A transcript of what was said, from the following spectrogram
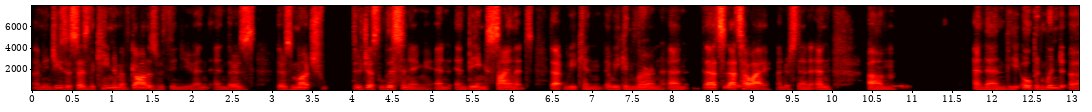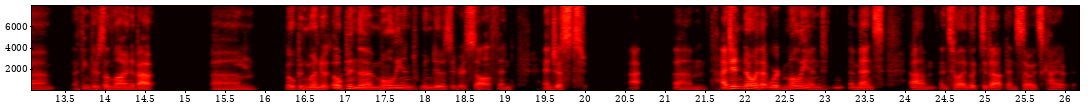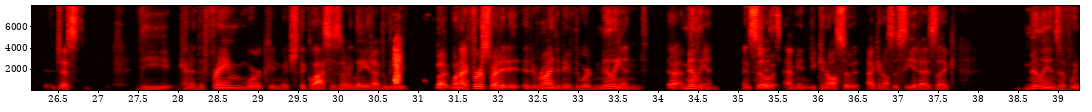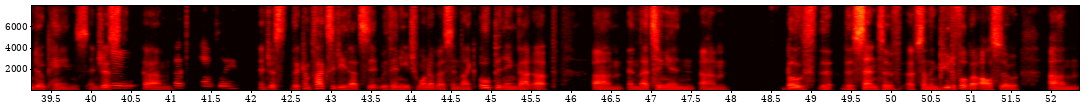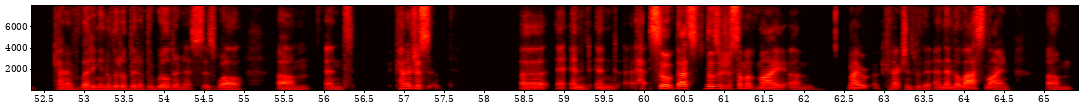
I mean, Jesus says the kingdom of God is within you, and and there's there's much through just listening and and being silent that we can that we can learn. And that's that's how i understand it. And um and then the open window uh, i think there's a line about um yeah. open windows open the mullioned windows of yourself. And and just um i didn't know what that word mullioned meant um until i looked it up. And so it's kind of just the kind of the framework in which the glasses are laid i believe but when I first read it, it, it reminded me of the word million, uh, a million. And so, I mean, you can also, I can also see it as like millions of window panes and just, mm, um, that's lovely. And just the complexity that's within each one of us and like opening that up, um, and letting in, um, both the, the scent of, of something beautiful, but also, um, kind of letting in a little bit of the wilderness as well. Um, and kind of just uh, and and so that's those are just some of my um my connections with it and then the last line um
